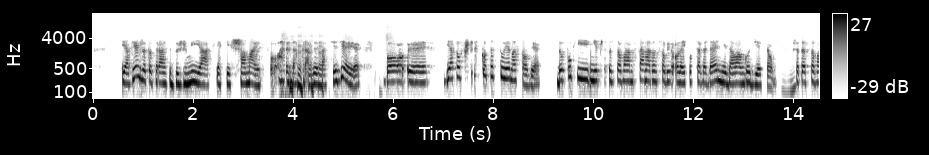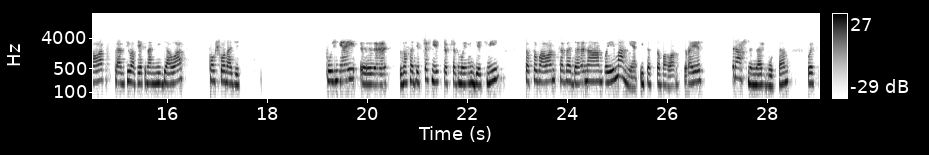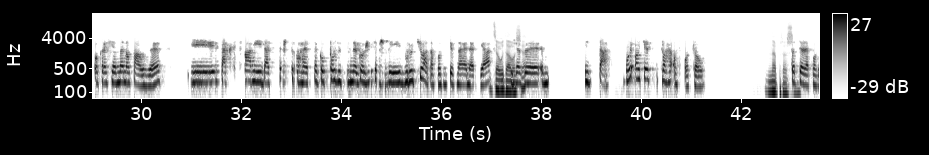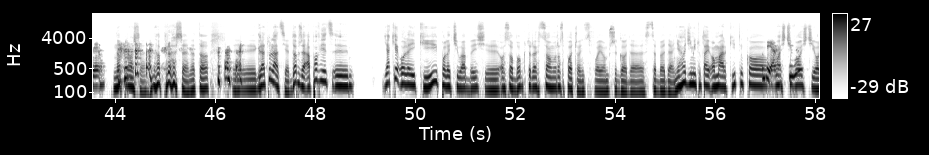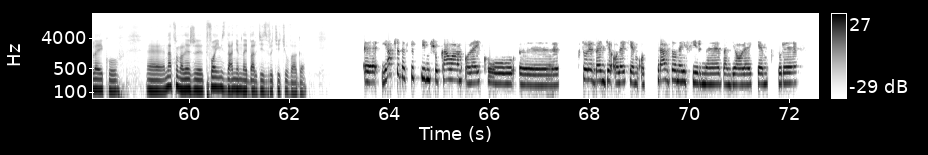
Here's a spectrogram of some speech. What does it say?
Ja wiem, że to teraz brzmi jak jakieś szamaństwo, ale naprawdę tak się dzieje, bo y, ja to wszystko testuję na sobie. Dopóki nie przetestowałam sama do sobie olejku CBD, nie dałam go dzieciom. Mhm. Przetestowałam, sprawdziłam jak na mnie działa, poszło na dzieci. Później, yy, w zasadzie wcześniej jeszcze przed moimi dziećmi, stosowałam CBD na mojej mamie i testowałam, która jest strasznym nerwusem, bo jest w okresie menopauzy i tak trzeba jej dać też trochę tego pozytywnego życia, żeby jej wróciła ta pozytywna energia. I co udało żeby, się? I tak, mój ojciec trochę odpoczął. No proszę. To tyle powiem. No proszę, no proszę, no to yy, gratulacje. Dobrze, a powiedz, yy, Jakie olejki poleciłabyś y, osobom, które chcą rozpocząć swoją przygodę z CBD? Nie chodzi mi tutaj o marki, tylko Wiem. właściwości olejków. E, na co należy Twoim zdaniem najbardziej zwrócić uwagę? E, ja przede wszystkim szukałam olejku, y, który będzie olejkiem od sprawdzonej firmy, będzie olejkiem, który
